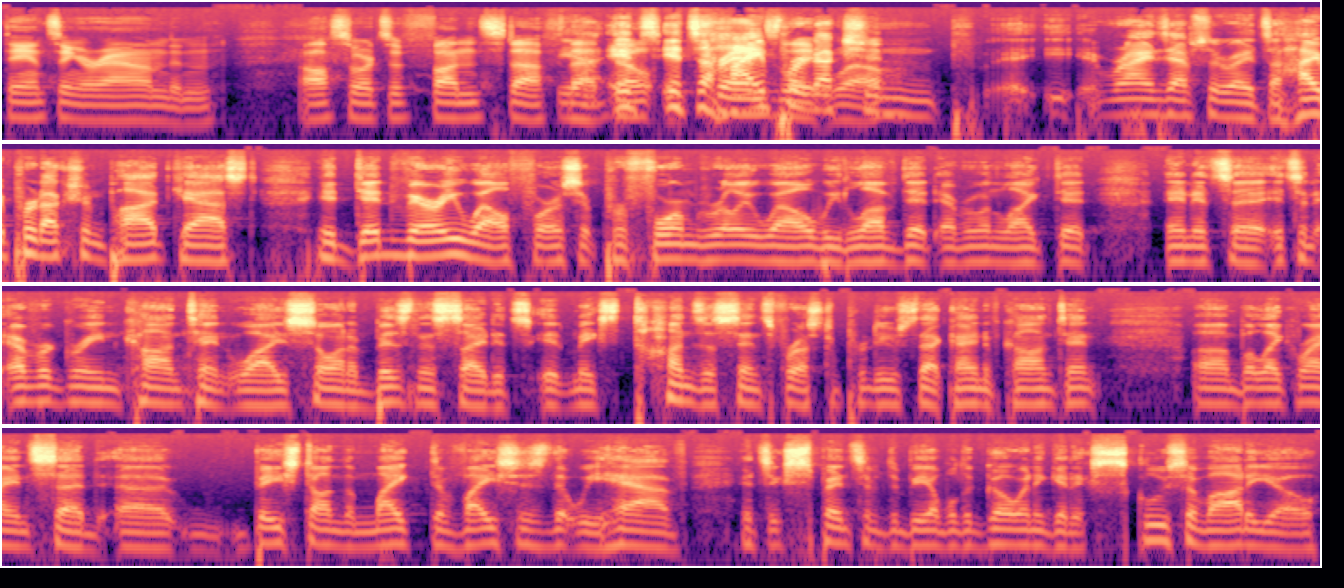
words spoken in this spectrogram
dancing around and all sorts of fun stuff. Yeah, that don't it's it's a high translate well. production. uh, Ryan's absolutely right. It's a high production podcast. It did very well for us. It performed really well. We loved it. Everyone liked it, and it's a it's an evergreen content wise. So on a business side, it's it makes tons of sense for us to produce that kind of content. Um, but like Ryan said, uh, based on the mic devices that we have, it's expensive to be able to go in and get exclusive audio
